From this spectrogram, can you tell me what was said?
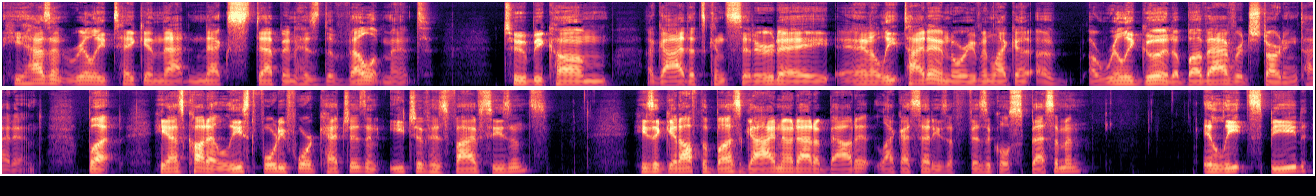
he hasn't really taken that next step in his development to become a guy that's considered a an elite tight end or even like a, a, a really good above average starting tight end. But he has caught at least 44 catches in each of his five seasons. He's a get off the bus guy, no doubt about it. Like I said, he's a physical specimen. Elite speed,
